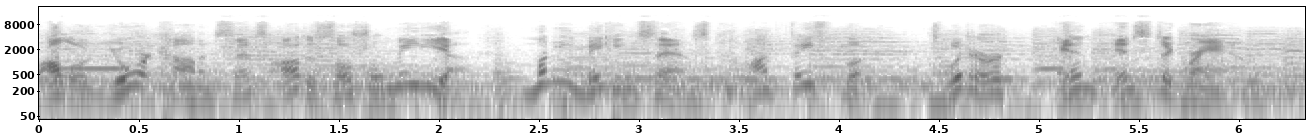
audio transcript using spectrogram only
Follow your common sense on the social media. Money Making Sense on Facebook, Twitter, and Instagram.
